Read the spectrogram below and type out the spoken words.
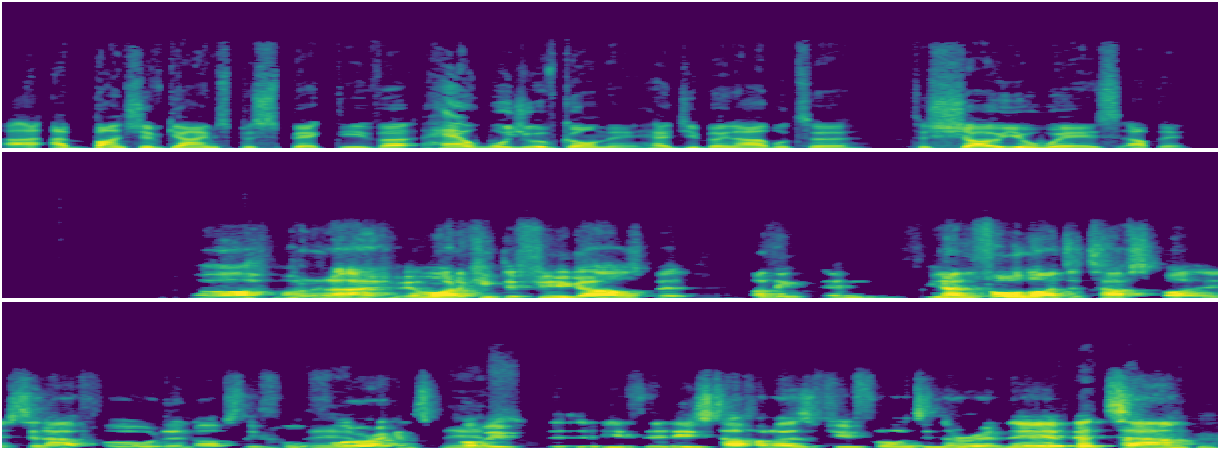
a bunch of games perspective, uh, how would you have gone there had you been able to, to show your wares up there? Oh, I don't know. I might have kicked a few goals, but I think, and you know, the four line's a tough spot. And centre forward, and obviously full yeah. forward. I reckon it's probably it is. It is tough. I know there's a few forwards in the room there, but um,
